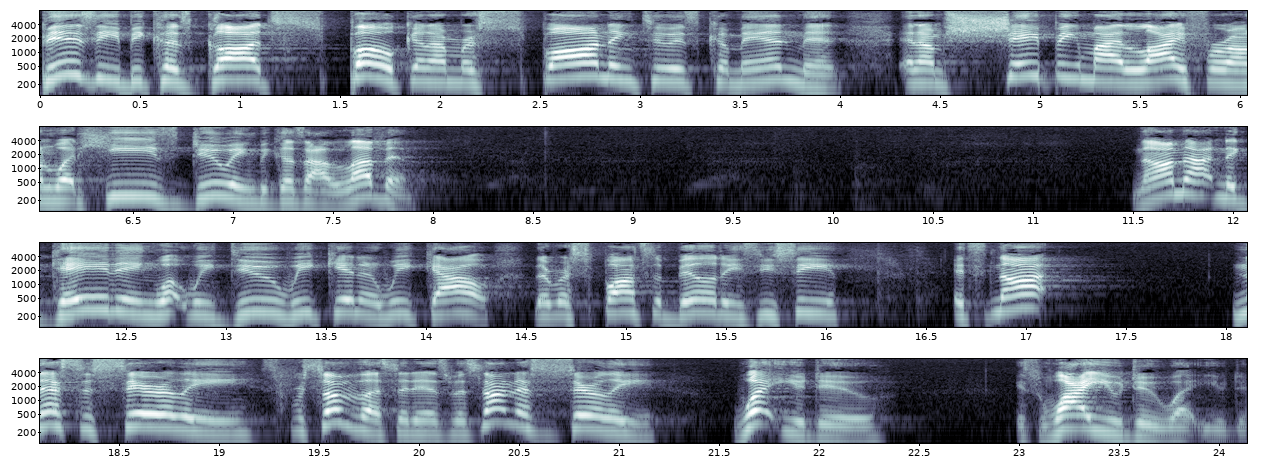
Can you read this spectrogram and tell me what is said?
Busy because God spoke and I'm responding to his commandment and I'm shaping my life around what he's doing because I love him. Now, I'm not negating what we do week in and week out, the responsibilities. You see, it's not necessarily, for some of us it is, but it's not necessarily what you do, it's why you do what you do.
